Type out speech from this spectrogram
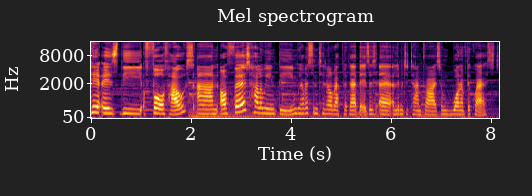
Here is the fourth house and our first Halloween theme. We have a Centennial replica that is a, a limited time prize from one of the quests.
